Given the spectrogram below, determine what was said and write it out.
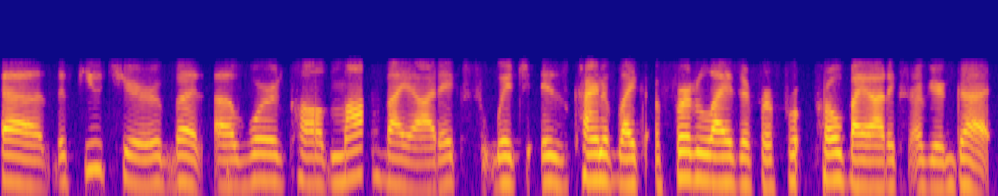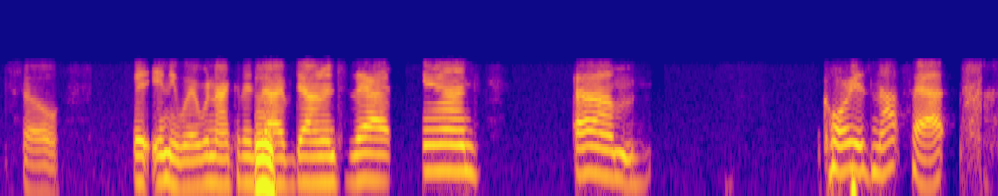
uh, the future, but a word called modbiotics, which is kind of like a fertilizer for pr- probiotics of your gut. So, but anyway, we're not going to Hmm. dive down into that. And um, Cory is not fat.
